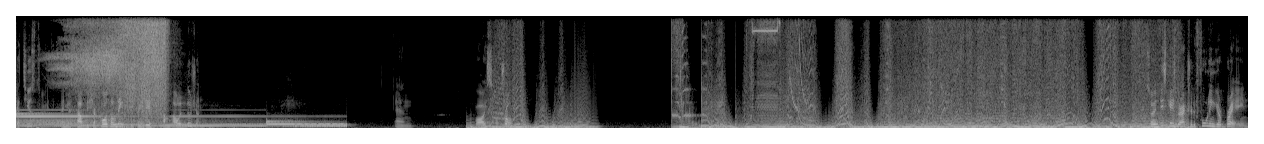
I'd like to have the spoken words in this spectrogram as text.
gets used to it and you establish a causal link between this somehow illusion and voice control. This case, we're actually fooling your brain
